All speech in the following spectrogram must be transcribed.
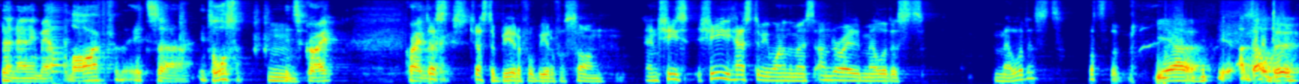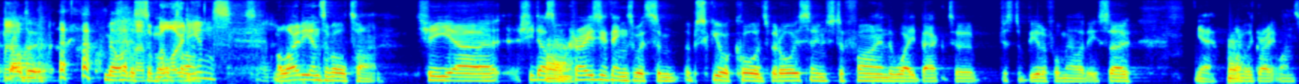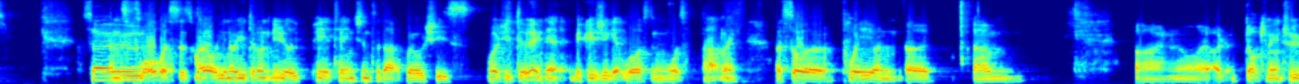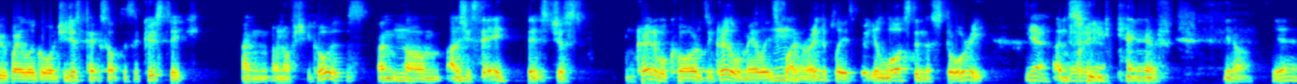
Don't know anything about life." It's uh, it's awesome. Mm. It's great. Great lyrics. just just a beautiful, beautiful song. And she's she has to be one of the most underrated melodists. Melodists? What's the Yeah, yeah, that'll do. That'll do. melodists Uh, of all time? Melodians. Melodians of all time. She uh, she does some crazy things with some obscure chords, but always seems to find a way back to just a beautiful melody. So, yeah, one of the great ones. And it's So, flawless as well. You know, you don't really pay attention to that while she's while she's doing it because you get lost in what's happening. I saw a play on uh, um, I don't know a, a documentary a while ago, and she just picks up this acoustic and, and off she goes. And Mm. um, as you say, it's just incredible chords, incredible melodies Mm. flying around the place, but you're lost in the story, yeah, and yeah, so yeah. you kind of, you know, yeah.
